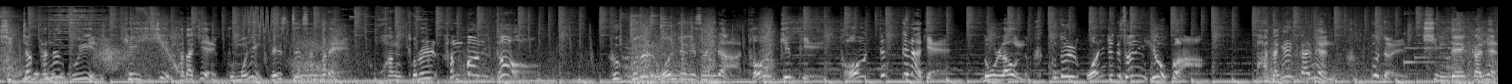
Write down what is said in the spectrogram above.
직접 닿는 부위인 KCC 바닥재 굿모닝 베스트 상판에 황토를 한 번 더! 흙구들 아니라 더 깊이, 더 뜨끈하게 놀라운 흙구들 원적외선 효과 바닥에 깔면 흙구들, 침대에 깔면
